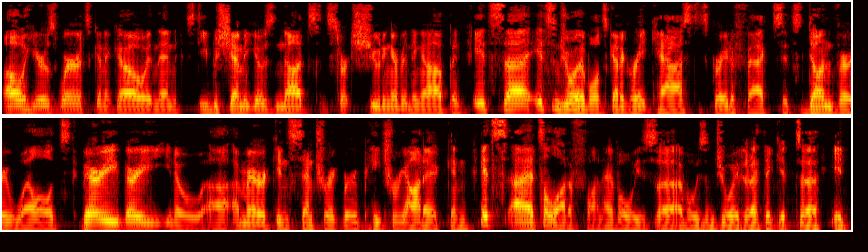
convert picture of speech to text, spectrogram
oh, here's where it's gonna go. And then Steve Buscemi goes nuts and starts shooting everything up. And it's, uh, it's enjoyable. It's got a great cast. It's great effects. It's done very well. It's very, very, you know, uh, American centric, very patriotic. And it's, uh, it's a lot of fun. I've always, uh, I've always enjoyed it. I think it, uh, it,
